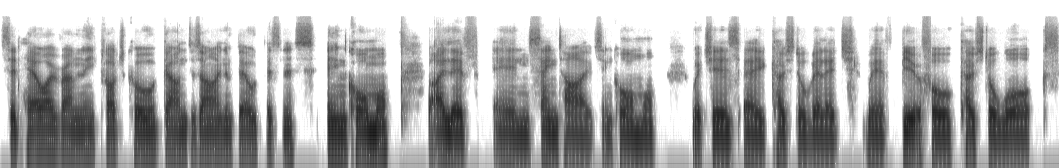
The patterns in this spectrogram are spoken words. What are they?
Sid Hill. I run an ecological garden design and build business in Cornwall. But I live in St. Ives in Cornwall, which is a coastal village with beautiful coastal walks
